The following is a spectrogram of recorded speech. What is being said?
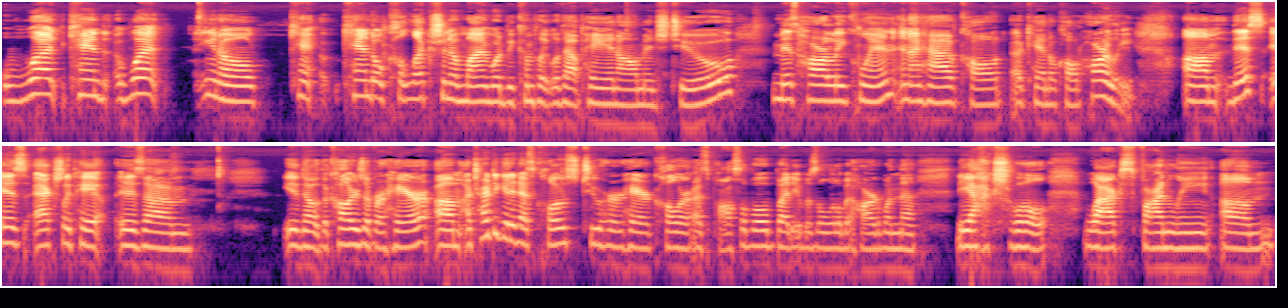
what can what you know can- candle collection of mine would be complete without paying homage to Miss Harley Quinn, and I have called a candle called Harley. Um, this is actually pay is um you know the colors of her hair. Um i tried to get it as close to her hair color as possible but it was a little bit hard when the the actual wax finally um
